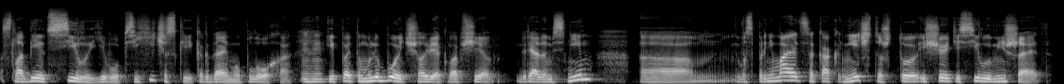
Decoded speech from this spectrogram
слабеют силы его психические, когда ему плохо, угу. и поэтому любой человек вообще рядом с ним а, воспринимается как нечто, что еще эти силы уменьшает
